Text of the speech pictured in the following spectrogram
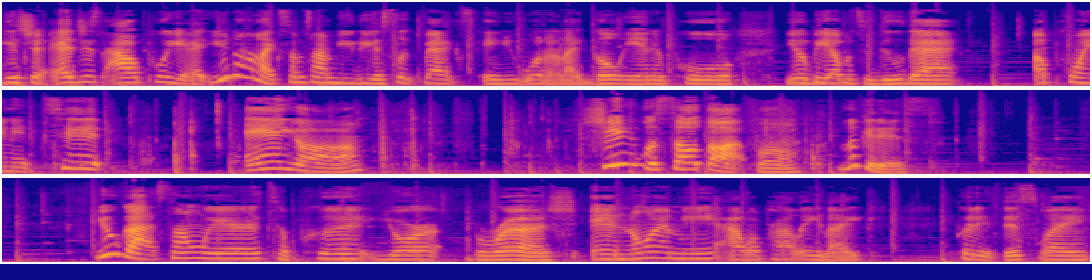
get your edges out, pull your, you know, like sometimes you do your slick backs and you want to like go in and pull, you'll be able to do that. A pointed tip. And y'all, she was so thoughtful. Look at this you got somewhere to put your brush. And knowing me, I would probably like put it this way,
